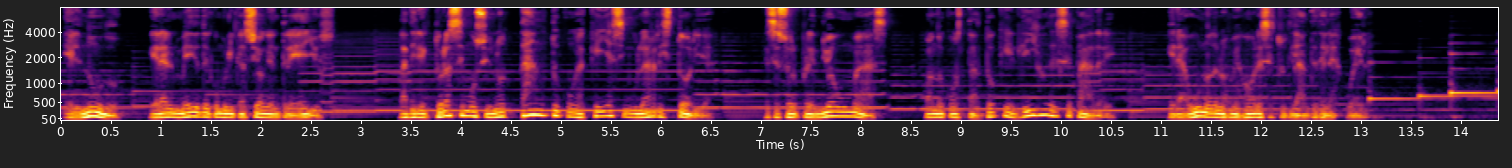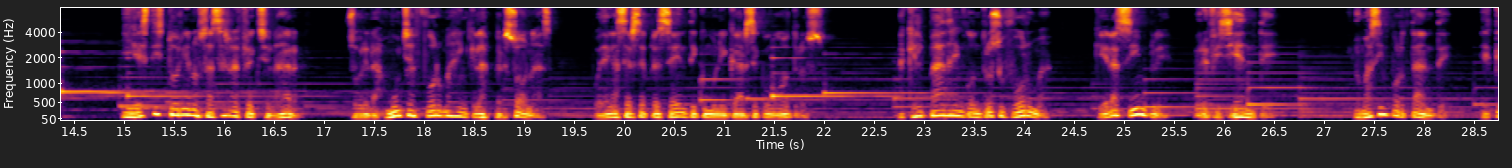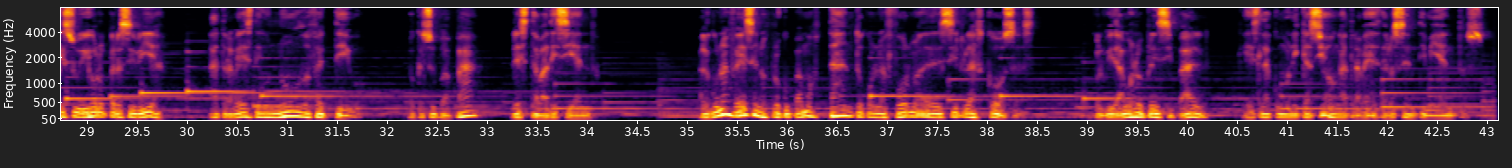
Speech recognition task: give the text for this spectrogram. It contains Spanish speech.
El nudo era el medio de comunicación entre ellos. La directora se emocionó tanto con aquella singular historia que se sorprendió aún más cuando constató que el hijo de ese padre era uno de los mejores estudiantes de la escuela. Y esta historia nos hace reflexionar sobre las muchas formas en que las personas pueden hacerse presente y comunicarse con otros. Aquel padre encontró su forma, que era simple, pero eficiente. Lo más importante es que su hijo lo percibía a través de un nudo afectivo, lo que su papá le estaba diciendo. Algunas veces nos preocupamos tanto con la forma de decir las cosas que olvidamos lo principal, que es la comunicación a través de los sentimientos.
